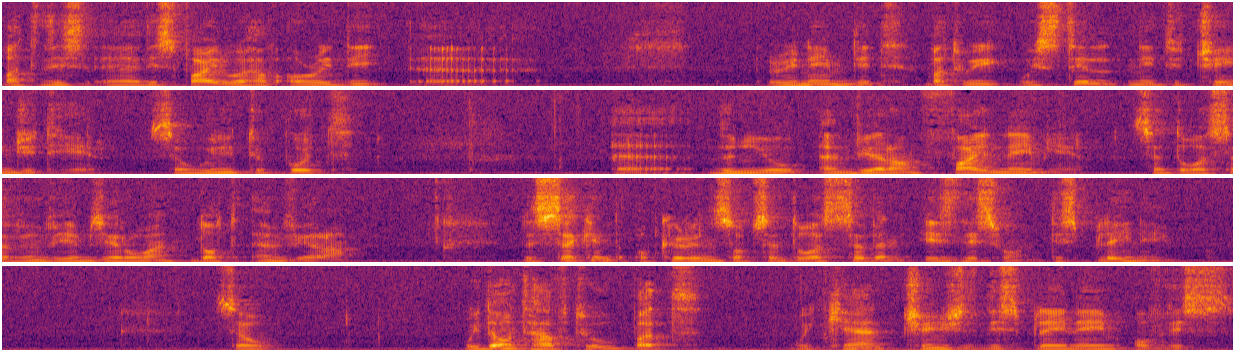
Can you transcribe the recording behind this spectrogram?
but this uh, this file we have already uh, renamed it, but we, we still need to change it here. So we need to put uh, the new NVRAM file name here, CentOS 7 VM01.nvram. The second occurrence of CentOS 7 is this one, display name. So we don't have to, but we can't change the display name of this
